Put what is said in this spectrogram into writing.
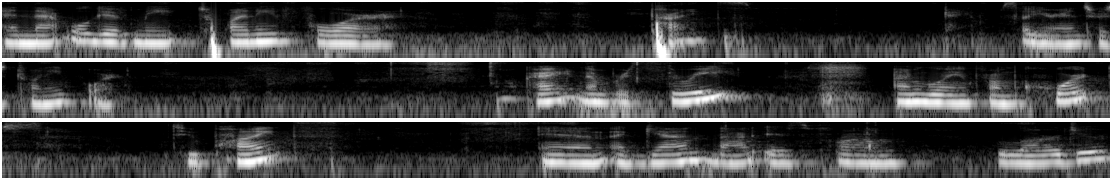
and that will give me 24 pints. Okay, so your answer is 24. Okay, number three, I'm going from quarts to pints. And again, that is from larger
